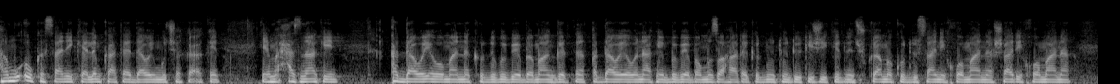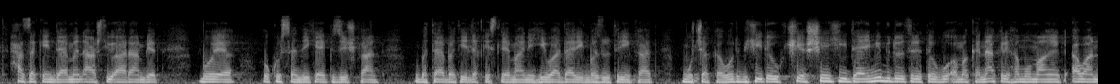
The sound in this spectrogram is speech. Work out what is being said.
هەموو ئەو کەسانی کە لەم کاتە داوای موچەکە ئەکەین ئێمە حەز ناکەین قەت داوای ئەوەمان نەکردوو ببێ بە مانگرتن، قەت داوای ئەوە ناکەین ببێ بە موزاهەرەکردن و توندوتیژیکردن، چونکە ئەمە کوردستانی خۆمانە، شاری خۆمانە، حەزەکەین دایمەن ئاشتی و ئارام بێت، بۆیە وەکو سەندیکای پزیشکان و بە تایبەتی لقی سلێمانی هیوادارین بە زووترین کات مووچەکە وەربگیرێ و کێشەیەکی دایمی بدۆزرێتەوە بۆ ئەمە کە ناکرێ هەموو مانگێک ئەوان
